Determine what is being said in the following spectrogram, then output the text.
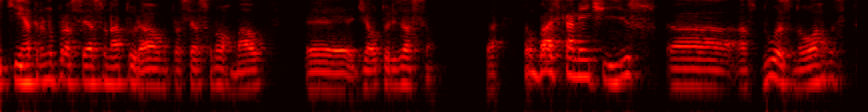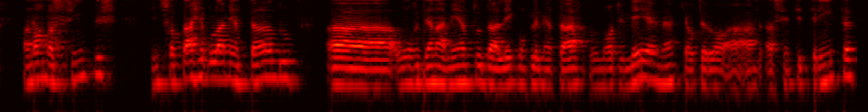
e, que entra no processo natural, no processo normal uh, de autorização. Tá? Então, basicamente isso, uh, as duas normas. A norma simples, a gente só está regulamentando uh, um ordenamento da Lei Complementar 196, né, que alterou a, a 130,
